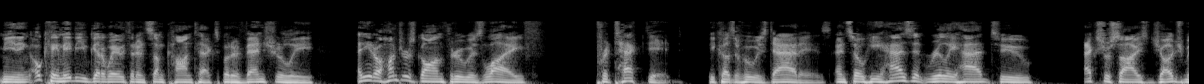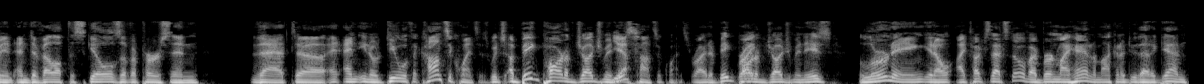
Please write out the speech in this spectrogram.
Meaning, okay, maybe you get away with it in some context, but eventually, and you know, Hunter's gone through his life protected because of who his dad is. And so he hasn't really had to exercise judgment and develop the skills of a person that, uh, and, and, you know, deal with the consequences, which a big part of judgment Yes. is consequence, right? A big part Right. of judgment is learning, you know, I touched that stove, I burned my hand, I'm not going to do that again.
